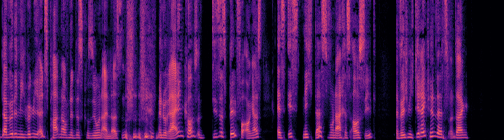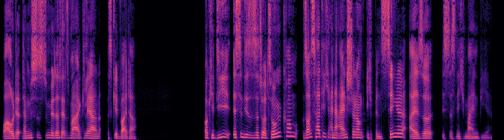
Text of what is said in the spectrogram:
Da würde ich mich wirklich als Partner auf eine Diskussion einlassen. Wenn du reinkommst und dieses Bild vor Augen hast, es ist nicht das, wonach es aussieht, da würde ich mich direkt hinsetzen und sagen, wow, da, da müsstest du mir das jetzt mal erklären. Es geht weiter. Okay, die ist in diese Situation gekommen. Sonst hatte ich eine Einstellung, ich bin Single, also ist es nicht mein Bier.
